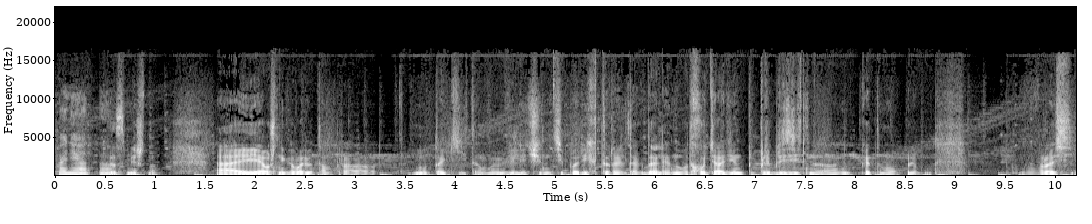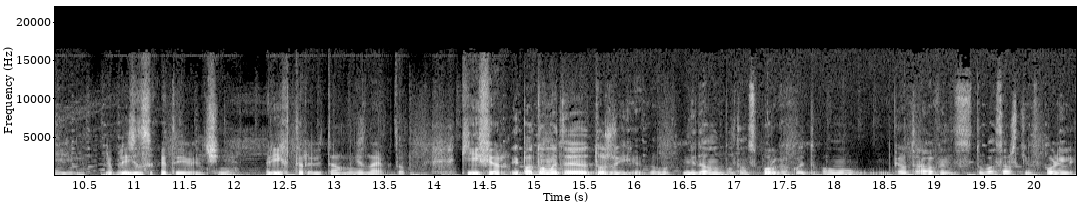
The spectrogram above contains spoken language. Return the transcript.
Понятно. Это смешно. А я уж не говорю там про ну, такие там величины типа Рихтера или так далее. Но вот хоть один приблизительно к этому при- в России приблизился к этой величине. Рихтер или там, не знаю кто, Кифер. И потом это тоже, вот недавно был там спор какой-то, по-моему, Петр Авин с Дубасарским спорили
